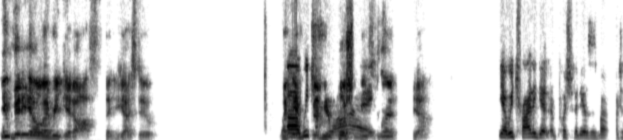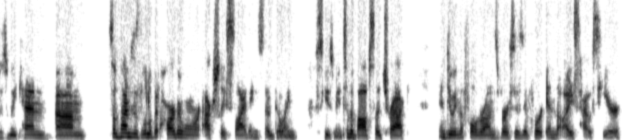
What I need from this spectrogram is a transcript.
you video every get off that you guys do. Like uh, we time try. you're pushing sled. Yeah. Yeah, we try to get push videos as much as we can. Um, sometimes it's a little bit harder when we're actually sliding. So going, excuse me, to the bobsled track and doing the full runs versus if we're in the ice house here.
